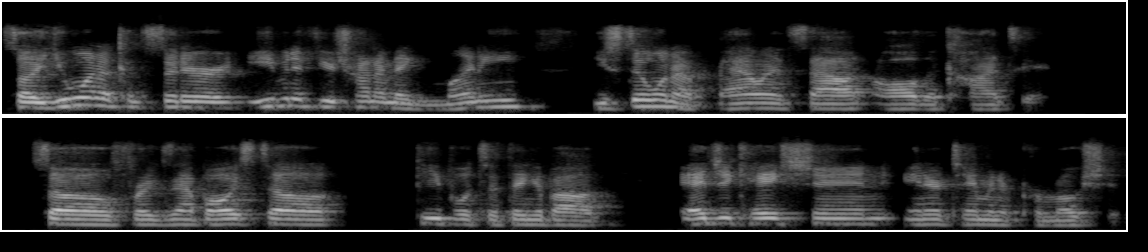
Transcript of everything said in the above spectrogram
So you want to consider, even if you're trying to make money, you still want to balance out all the content. So, for example, I always tell people to think about education, entertainment, and promotion.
